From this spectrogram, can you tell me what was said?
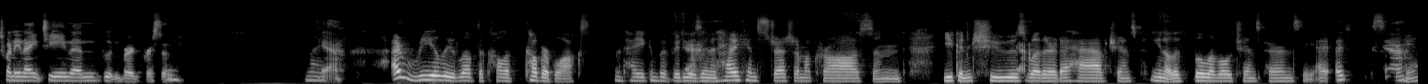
2019 and Gutenberg person. Nice. Yeah. I really love the color cover blocks and how you can put videos yeah. in and how you can stretch them across and you can choose yeah. whether to have trans you know the, the level of transparency. I, I yeah.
